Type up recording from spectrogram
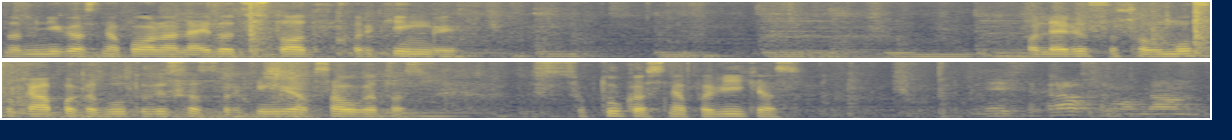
Dominikas Nepolą leido atsistoti tvarkingai. Valerijus su šalmu, su kapa, kad būtų viskas tvarkingai apsaugotas. Suktukas nepavykęs. Neįsikrauk pirmam raundui.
